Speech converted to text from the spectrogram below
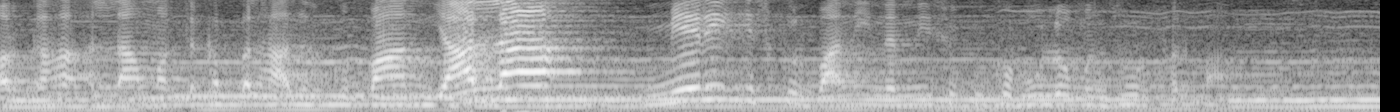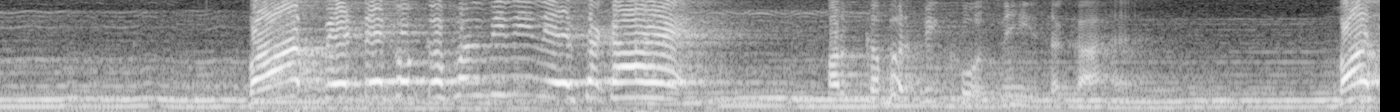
और कहा अल्लाह तकबल हाजिर कुर्बान, या मेरी इस कुर्बानी नन्नी से को कबूलो मंजूर फरमा। बाप बेटे को कफन भी नहीं दे सका है और कब्र भी खोद नहीं सका है। बस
